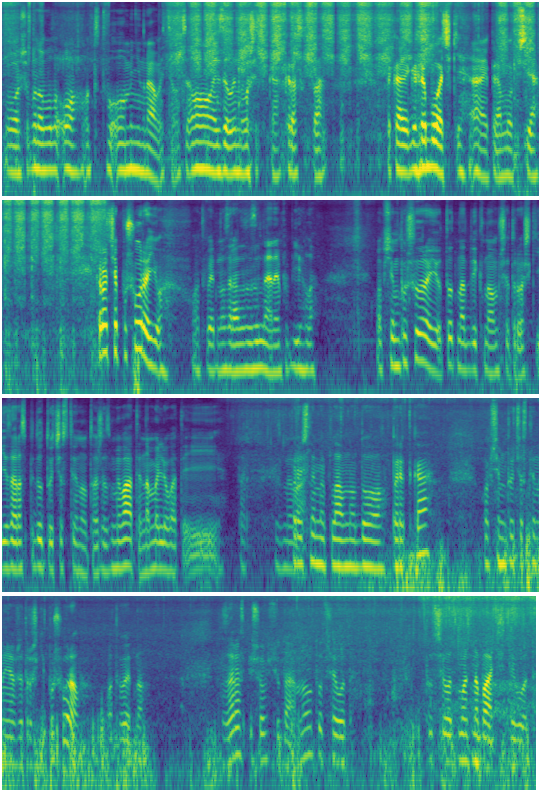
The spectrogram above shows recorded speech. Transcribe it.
О, щоб воно було. О, от о, мені нравиться. Оце, ой, зеленушечка, красота. Така як грибочки. Ай, прям вообще. Коротше, пошураю. От видно, зразу зелене побігло. В общем, пошураю тут над вікном ще трошки. І зараз піду ту частину теж змивати, намилювати і так, змивати. Перейшли ми плавно до передка. В общем, ту частину я вже трошки пошурав, от видно. Зараз пішов сюди. Ну тут ще от тут ще от можна бачити. От.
